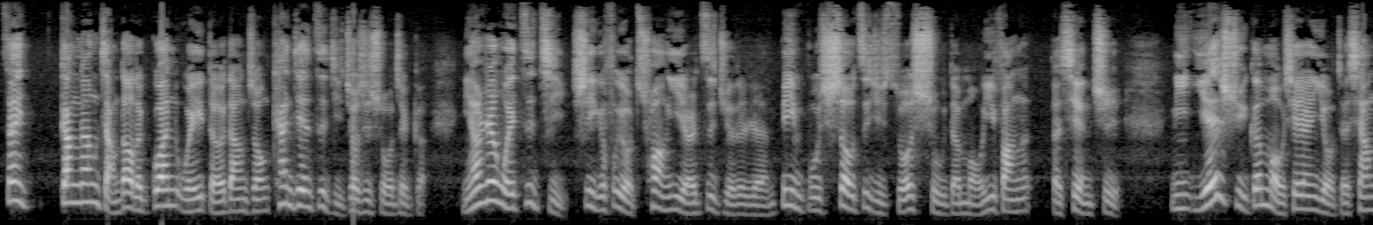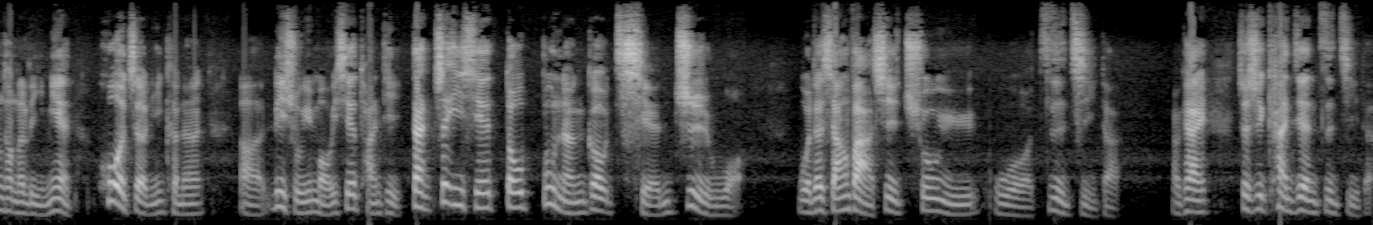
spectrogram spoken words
在。刚刚讲到的观为德当中，看见自己就是说这个，你要认为自己是一个富有创意而自觉的人，并不受自己所属的某一方的限制。你也许跟某些人有着相同的理念，或者你可能呃隶属于某一些团体，但这一些都不能够钳制我。我的想法是出于我自己的，OK，这是看见自己的。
